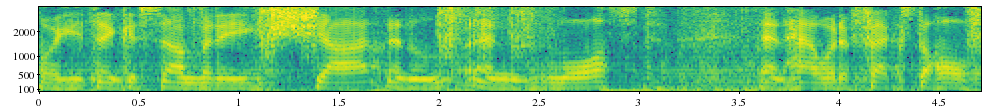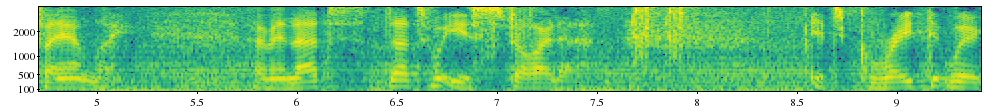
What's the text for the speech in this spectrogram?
or you think of somebody shot and, and lost, and how it affects the whole family. I mean, that's that's what you start at. It's great that we're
